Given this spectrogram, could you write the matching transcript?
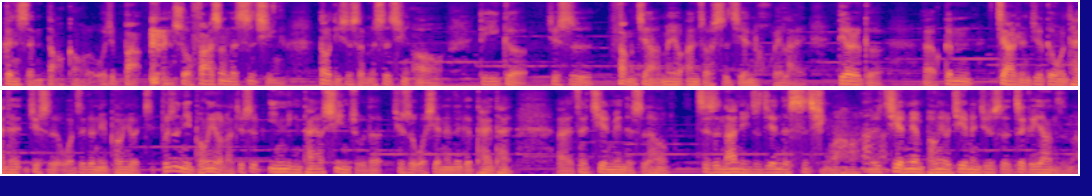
跟神祷告了。我就把 所发生的事情到底是什么事情哦？第一个就是放假没有按照时间回来；第二个，呃，跟家人就跟我太太，就是我这个女朋友，不是女朋友了，就是引领她要信主的，就是我现在那个太太，呃，在见面的时候，这是男女之间的事情嘛哈，就见面朋友见面就是这个样子嘛。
